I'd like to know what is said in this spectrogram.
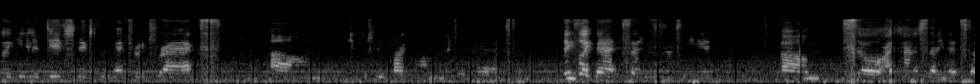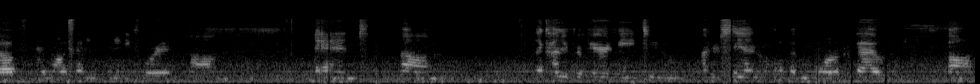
like in a ditch next to the metro tracks, um, in between parking lot and metro tracks, things like that. Excited me when I was a kid. Um, so I kind of studied that stuff and always had an affinity for it, um, and um, that kind of prepared me to understand a little bit more about um,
